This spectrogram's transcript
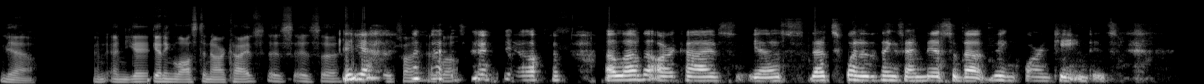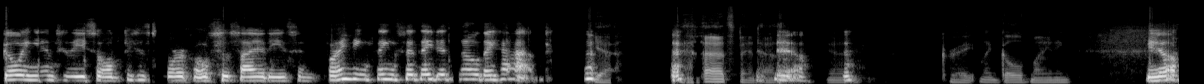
yeah. And and getting lost in archives is is uh, yeah fun as well. yeah, I love the archives. Yes, that's one of the things I miss about being quarantined is going into these old historical societies and finding things that they didn't know they had. yeah, that's fantastic. Yeah. yeah. Great, like gold mining. Yeah.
